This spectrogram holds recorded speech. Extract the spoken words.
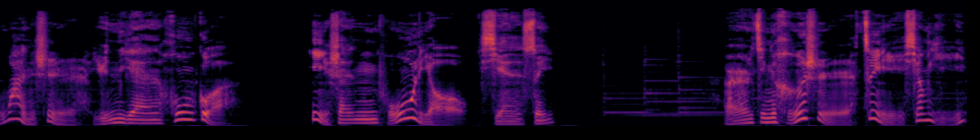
万事云烟忽过，一身蒲柳先衰。而今何事最相宜？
